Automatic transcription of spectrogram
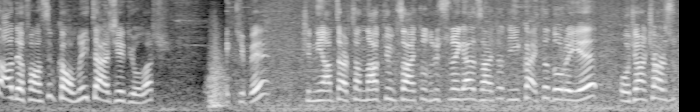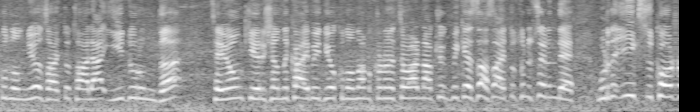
daha defansif kalmayı tercih ediyorlar. Ekibi. Şimdi yan taraftan Nakyung Zaytot'un üstüne geldi. Zaytot iyi kayıtladı orayı. Ocan Charles'ı kullanılıyor. Zaytot hala iyi durumda. Teong yarı kaybediyor. Kullanılan bir kronometre var. Nakyung bir kez daha Zaytot'un üzerinde. Burada ilk skor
